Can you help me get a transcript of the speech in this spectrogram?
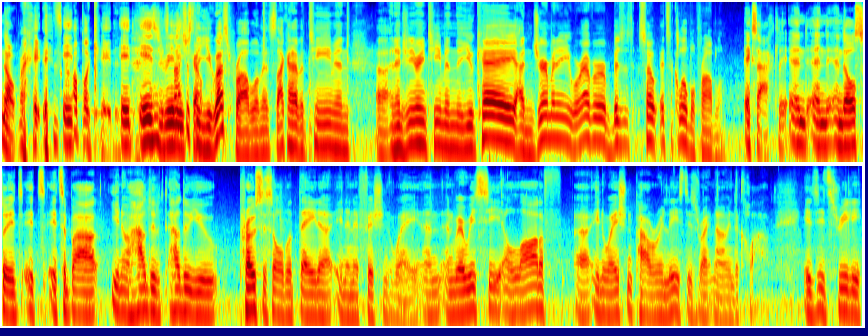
No. Right, it's It- complicated. it is it's really not just a US problem, it's like I have a team in, uh, an engineering team in the UK, in Germany, wherever, business, so it's a global problem. Exactly, and and and also it's it's it's about you know how do how do you process all the data in an efficient way, and and where we see a lot of uh, innovation power released is right now in the cloud. It's it's really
